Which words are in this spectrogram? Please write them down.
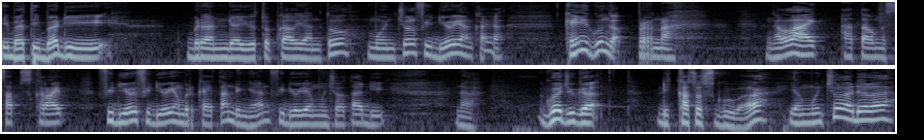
tiba-tiba di beranda YouTube kalian tuh muncul video yang kayak kayaknya gue nggak pernah nge-like atau nge-subscribe video-video yang berkaitan dengan video yang muncul tadi. Nah, gue juga di kasus gue yang muncul adalah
